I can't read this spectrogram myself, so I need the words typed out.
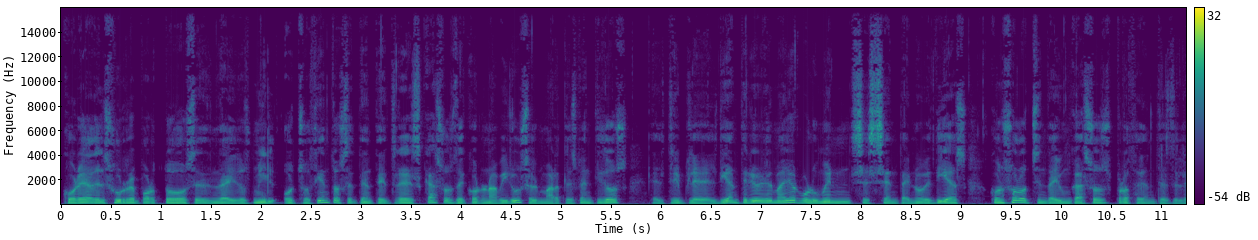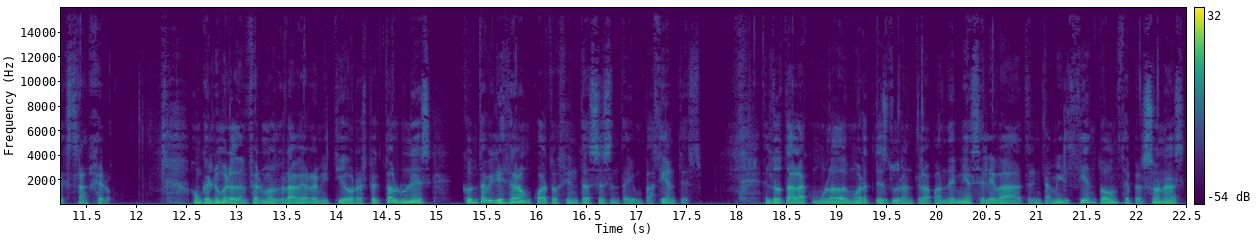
Corea del Sur reportó 72.873 casos de coronavirus el martes 22, el triple del día anterior y el mayor volumen en 69 días, con solo 81 casos procedentes del extranjero. Aunque el número de enfermos graves remitió respecto al lunes, contabilizaron 461 pacientes. El total acumulado de muertes durante la pandemia se eleva a 30.111 personas,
